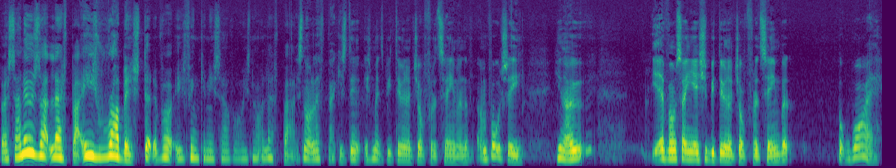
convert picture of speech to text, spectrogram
But saying, "Who's that left back? He's rubbish." You're thinking to yourself, "Well, oh, he's not a left back." he's not a left back. He's doing, he's meant to be doing a job for the team." And unfortunately, you know, everyone's saying yeah, he should be doing a job for the team, but but why?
